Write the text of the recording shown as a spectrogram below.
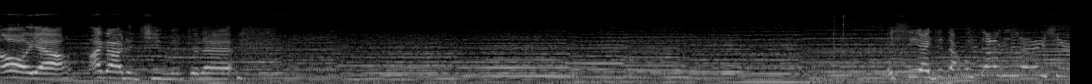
Oh yeah, I got an achievement for that. I see I did that without a laser.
